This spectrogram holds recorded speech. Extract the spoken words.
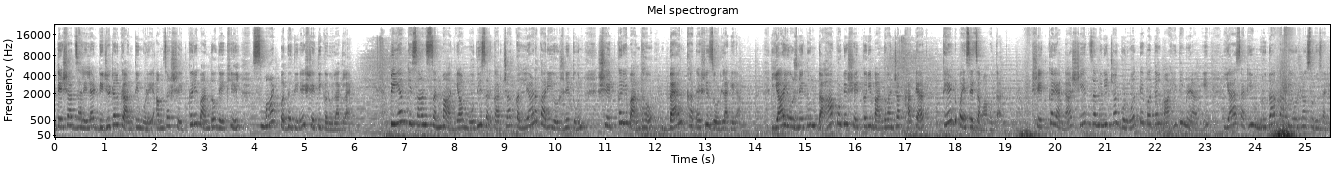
देशात झालेल्या डिजिटल क्रांतीमुळे आमचा शेतकरी बांधव देखील स्मार्ट पद्धतीने शेती करू लागलाय. पीएम किसान सन्मान या मोदी सरकारच्या कल्याणकारी योजनेतून शेतकरी बांधव बँक खात्याशी जोडला गेला. या योजनेतून दहा कोटी शेतकरी बांधवांच्या खात्यात थेट पैसे जमा होतात. शेतकऱ्यांना शेत जमिनीच्या गुणवत्तेबद्दल माहिती मिळावी यासाठी मृदा कार्ड योजना सुरू झाली.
